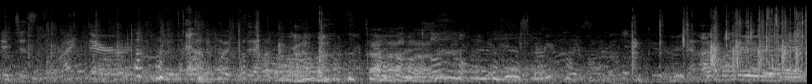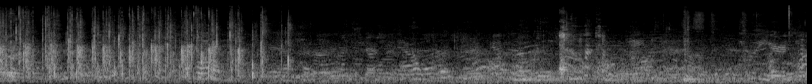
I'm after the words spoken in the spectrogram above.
It's just right there. Two years ago.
